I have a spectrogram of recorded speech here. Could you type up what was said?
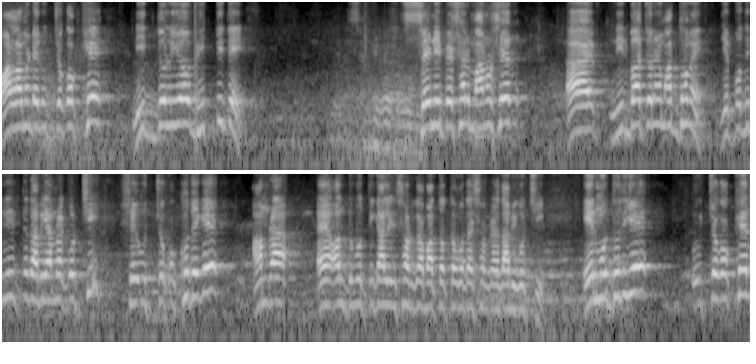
পার্লামেন্টের উচ্চকক্ষে নির্দলীয় ভিত্তিতে শ্রেণি পেশার মানুষের নির্বাচনের মাধ্যমে যে প্রতিনিধিত্ব দাবি আমরা করছি সেই উচ্চকক্ষ থেকে আমরা অন্তর্বর্তীকালীন সরকার বা তত্ত্বাবধায়ক সরকারের দাবি করছি। এর মধ্য দিয়ে উচ্চকক্ষের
